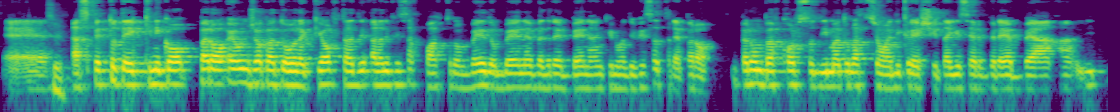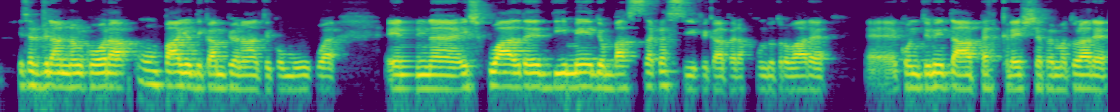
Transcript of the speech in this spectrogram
eh, sì. l'aspetto tecnico, però è un giocatore che oltre alla difesa 4 vedo bene, vedrei bene anche in una difesa 3, però per un percorso di maturazione, di crescita gli, servirebbe a, a, gli serviranno ancora un paio di campionati comunque in, in squadre di medio-bassa classifica per appunto trovare eh, continuità, per crescere, per maturare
